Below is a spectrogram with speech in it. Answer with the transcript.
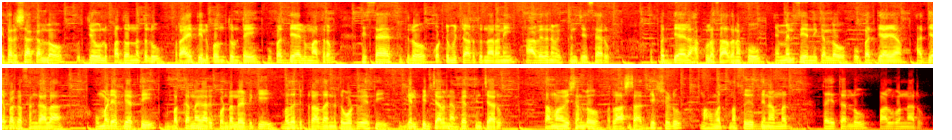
ఇతర శాఖల్లో ఉద్యోగులు పదోన్నతులు రాయితీలు పొందుతుంటే ఉపాధ్యాయులు మాత్రం నిస్సాయ స్థితిలో కొట్టుమిట్టాడుతున్నారని ఆవేదన వ్యక్తం చేశారు. ఉపాధ్యాయుల హక్కుల సాధనకు ఎమ్మెల్సీ ఎన్నికల్లో ఉపాధ్యాయ అధ్యాపక సంఘాల ఉమ్మడి అభ్యర్థి బక్కన్నగారి కొండలరెడ్డికి మొదటి ప్రాధాన్యత ఓటు వేసి గెలిపించాలని అభ్యర్థించారు. సమావేశంలో రాష్ట్ర అధ్యక్షుడు మహమ్మద్ మసూయుద్దీన్ అహ్మద్ తదితరులు పాల్గొన్నారు.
